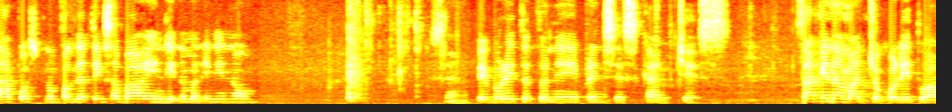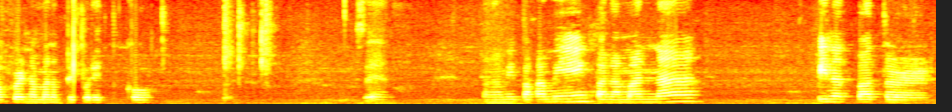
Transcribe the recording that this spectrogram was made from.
Tapos, nung pagdating sa bahay, hindi naman ininom. So, favorite to ni Princess Calches. Sa akin naman, chocolate wafer naman ang favorite ko. So, ayan. Marami pa kaming palaman na peanut butter.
